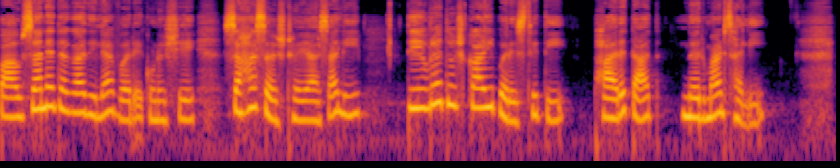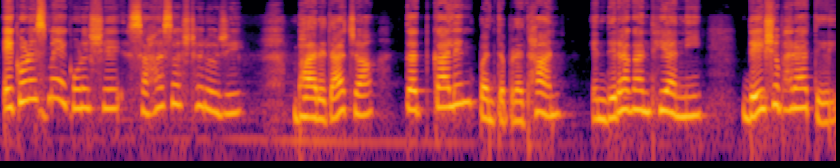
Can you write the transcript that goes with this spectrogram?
पावसाने दगा दिल्यावर एकोणीसशे सहासष्ट या साली तीव्र दुष्काळी परिस्थिती भारतात निर्माण झाली. एकोणीस मे एकोणीसशे सहासष्ट रोजी भारताच्या तत्कालीन पंतप्रधान इंदिरा गांधी यांनी देशभरातील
